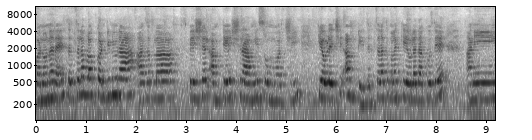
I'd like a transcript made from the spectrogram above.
बनवणार आहे. तर चला ब्लॉग कंटिन्यू राहा. आज आपला स्पेशल आमटी आहे श्रावणी सोमवारची केवळ्याची आमटी. तर चला तुम्हाला केवला दाखवते. आणि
